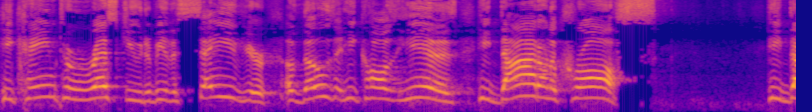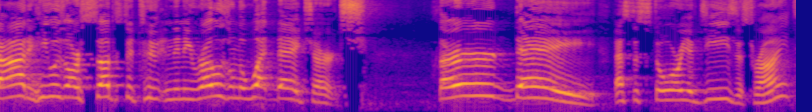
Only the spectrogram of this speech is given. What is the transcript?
He came to rescue, to be the Savior of those that He calls His. He died on a cross. He died and He was our substitute, and then He rose on the what day, church? Third day. That's the story of Jesus, right?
